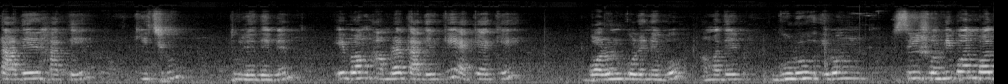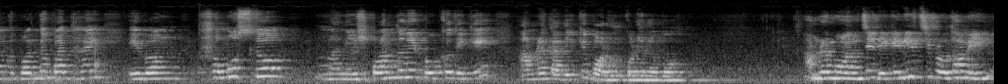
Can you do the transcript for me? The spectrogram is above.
তাদের হাতে কিছু তুলে দেবেন এবং আমরা তাদেরকে একে একে বরণ করে নেব আমাদের গুরু এবং শ্রী সন্দীপন বদ- বন্দ্যোপাধ্যায় এবং সমস্ত মানে স্পন্দনের পক্ষ থেকে আমরা তাদেরকে বরণ করে নেব। আমরা মঞ্চে ডেকে নিচ্ছি প্রথমেই।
